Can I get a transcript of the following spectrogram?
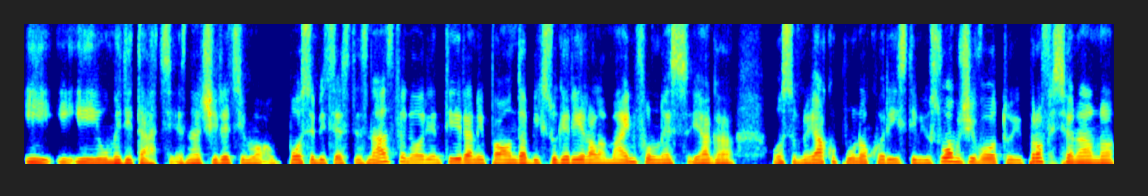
i, i, i u meditacije. Znači recimo posebice ste znanstveno orijentirani pa onda bih sugerirala mindfulness, ja ga osobno jako puno koristim i u svom životu i profesionalno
